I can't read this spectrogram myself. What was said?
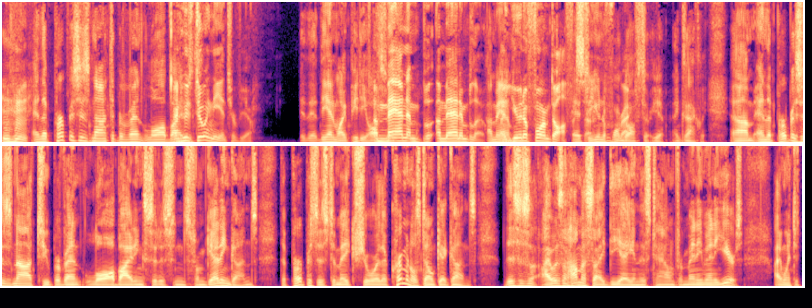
Mm-hmm. And the purpose is not to prevent law abiding. And who's doing the interview? The, the NYPD. Also, a man in bl- a man in blue, a, man a uniformed officer. It's a uniformed right. officer. Yeah, exactly. Um, and the purpose is not to prevent law-abiding citizens from getting guns. The purpose is to make sure that criminals don't get guns. This is. A, I was a homicide DA in this town for many many years. I went to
